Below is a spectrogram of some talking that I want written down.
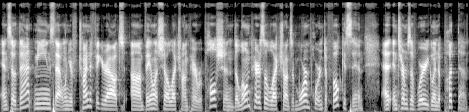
And so that means that when you're trying to figure out um, valence shell electron pair repulsion, the lone pairs of electrons are more important to focus in in terms of where you're going to put them.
